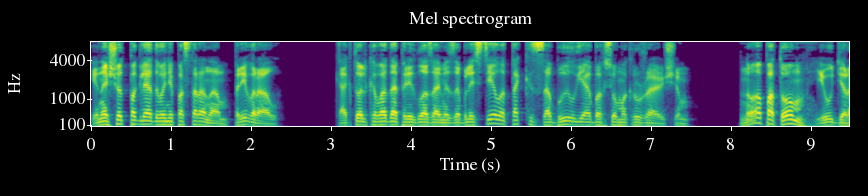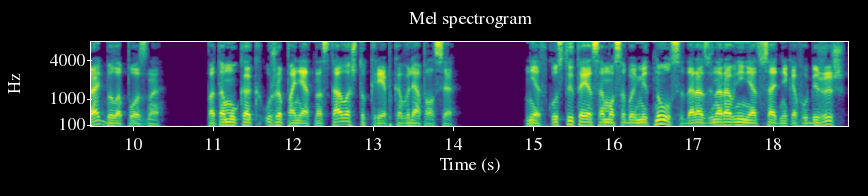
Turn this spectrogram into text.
И насчет поглядывания по сторонам приврал. Как только вода перед глазами заблестела, так и забыл я обо всем окружающем. Ну а потом и удирать было поздно, потому как уже понятно стало, что крепко вляпался. Нет, в кусты-то я само собой метнулся, да разве на равнине от всадников убежишь?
